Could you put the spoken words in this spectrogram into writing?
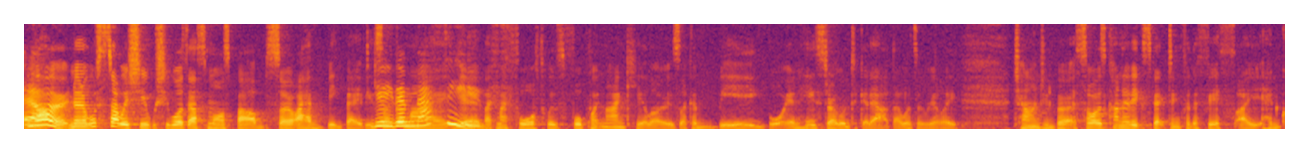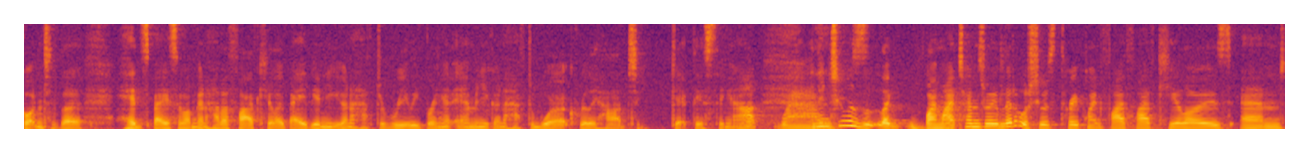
No, no, no. We'll start with she. She was our smallest bub, so I have big babies. Yeah, like they're my, Yeah, like my fourth was 4.9 kilos, like a big boy, and he struggled to get out. That was a really challenging birth. So I was kind of expecting for the fifth. I had gotten to the headspace of I'm going to have a five kilo baby, and you're going to have to really bring it, Em, and you're going to have to work really hard to get this thing out. Wow. And then she was like, by my terms, really little. She was 3.55 kilos, and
